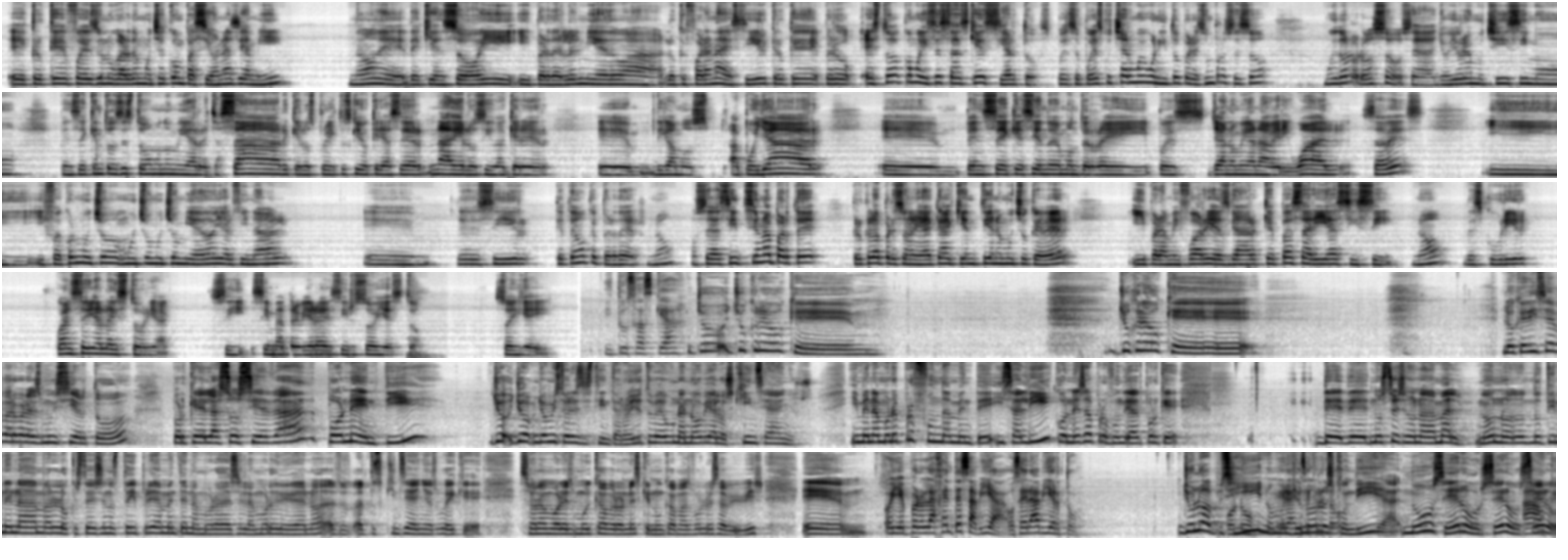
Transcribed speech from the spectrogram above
eh, creo que fue desde un lugar de mucha compasión hacia mí, ¿no? De, de quién soy y, perderle el miedo a lo que fueran a decir, creo que, pero esto, como dice Saskia, es cierto, pues se puede escuchar muy bonito, pero es un proceso muy doloroso, o sea, yo lloré muchísimo, Pensé que entonces todo el mundo me iba a rechazar, que los proyectos que yo quería hacer nadie los iba a querer, eh, digamos, apoyar. Eh, pensé que siendo de Monterrey, pues ya no me iban a ver igual, ¿sabes? Y, y fue con mucho, mucho, mucho miedo y al final eh, de decir, ¿Qué tengo que perder, no? O sea, sí, sí una parte, creo que la personalidad de cada quien tiene mucho que ver y para mí fue arriesgar qué pasaría si sí, ¿no? Descubrir cuál sería la historia si, si me atreviera a decir soy esto, soy gay. ¿Y tú, Saskia? Yo, yo creo que... Yo creo que... Lo que dice Bárbara es muy cierto, porque la sociedad pone en ti... Yo, yo, yo mi historia es distinta, ¿no? Yo tuve una novia a los 15 años y me enamoré profundamente y salí con esa profundidad porque de, de, no estoy haciendo nada mal, ¿no? No, no, tiene nada malo lo que estoy diciendo, estoy previamente enamorada, es el amor de mi vida, ¿no? A, tus 15 años, güey, que son amores muy cabrones que nunca más vuelves a vivir. Em, Oye, pero la gente sabía, o sea, era abierto. Yo lo, sí, no, yo no lo escondía. No, cero, cero, ah, cero.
